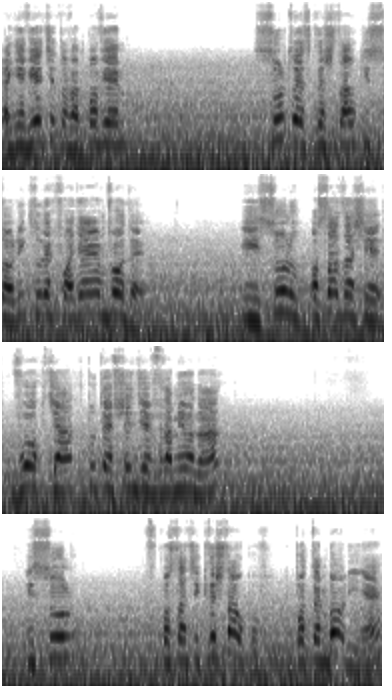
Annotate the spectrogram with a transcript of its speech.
Jak nie wiecie, to wam powiem. Sól to jest kryształki soli, które wchłaniają wodę. I sól osadza się w łokciach, tutaj wszędzie w ramionach. I sól w postaci kryształków. I potem boli, nie?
